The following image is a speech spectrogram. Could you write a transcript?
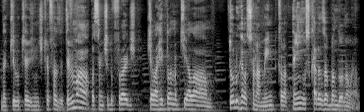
daquilo que a gente quer fazer. Teve uma paciente do Freud que ela reclama que ela todo relacionamento que ela tem, os caras abandonam ela.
